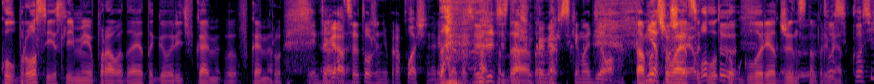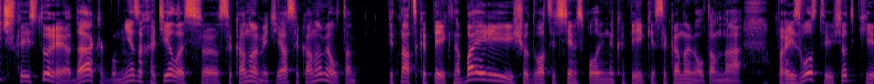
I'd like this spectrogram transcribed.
Кулброс, если имею право да, это говорить в, кам- в камеру. Интеграция тоже не проплачена, ребята, свяжитесь с нашим коммерческим отделом. Там отшивается Глория Джинс, например. Классическая история, да, как бы мне захотелось сэкономить. Я сэкономил там 15 копеек на байере, еще 27,5 копейки сэкономил там на производстве и все-таки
